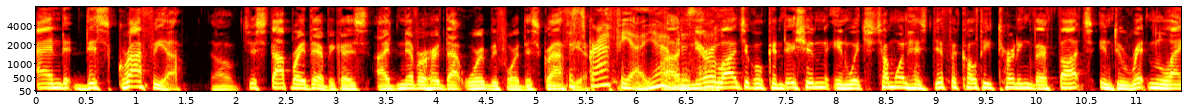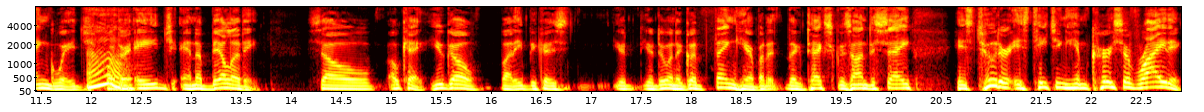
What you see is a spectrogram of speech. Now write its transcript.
and dysgraphia. Oh, just stop right there because I'd never heard that word before dysgraphia. Dysgraphia. Yeah. a what is that? neurological condition in which someone has difficulty turning their thoughts into written language for oh. their age and ability. So, okay, you go, buddy, because you're you're doing a good thing here. But it, the text goes on to say his tutor is teaching him cursive writing.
